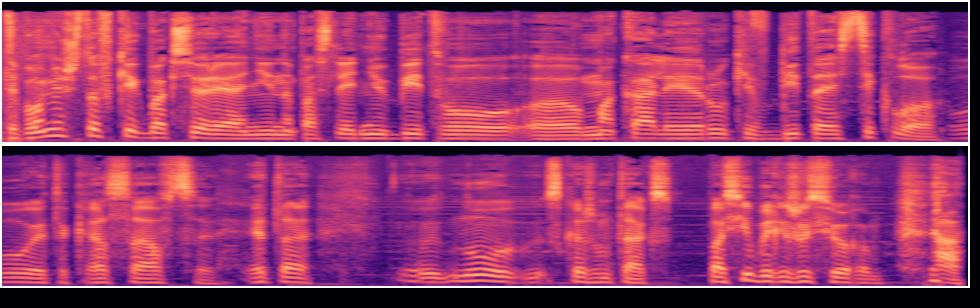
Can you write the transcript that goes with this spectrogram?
А ты помнишь, что в кикбоксере они на последнюю битву э, макали руки в битое стекло? О, это красавцы. Это, э, ну, скажем так, спасибо режиссерам. А,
